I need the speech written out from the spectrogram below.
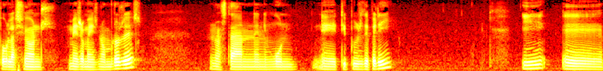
poblacions més o menys nombroses, no estan en ningú eh, tipus de perill i eh,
